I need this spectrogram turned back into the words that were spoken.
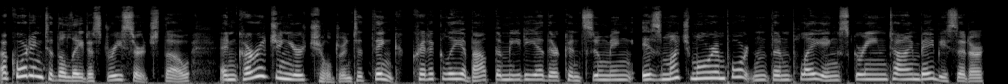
According to the latest research, though, encouraging your children to think critically about the media they're consuming is much more important than playing screen time babysitter.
